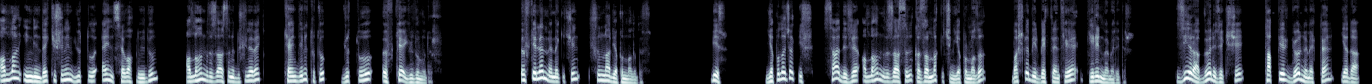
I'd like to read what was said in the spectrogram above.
Allah indinde kişinin yuttuğu en sevaplı yudum, Allah'ın rızasını düşünerek kendini tutup yuttuğu öfke yudumudur. Öfkelenmemek için şunlar yapılmalıdır. 1. Yapılacak iş sadece Allah'ın rızasını kazanmak için yapılmalı, başka bir beklentiye girilmemelidir. Zira böylece kişi takdir görmemekten ya da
